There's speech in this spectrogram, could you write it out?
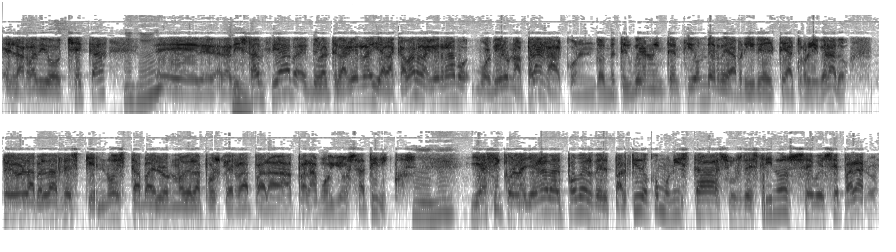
en la radio checa eh, a la distancia durante la guerra y al acabar la guerra volvieron a Praga, con donde tuvieron intención de reabrir el teatro liberado. Pero la verdad es que no estaba el horno de la posguerra para, para bollos satíricos. Y así, con la llegada al poder del Partido Comunista, sus destinos se separaron.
